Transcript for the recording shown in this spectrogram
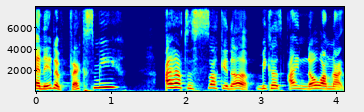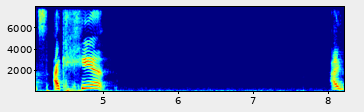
and it affects me, I have to suck it up because I know I'm not, I can't. I,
